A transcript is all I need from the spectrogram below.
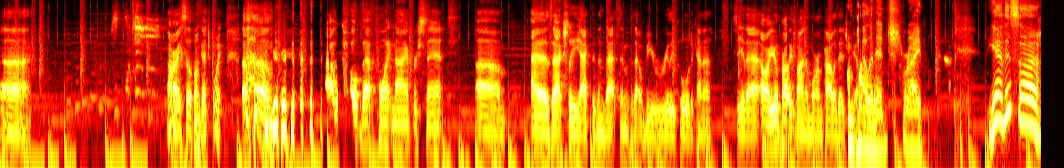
uh, all right, cell phone, got your point. Um, I would hope that 0.9 percent um, is actually active in VATSIM because that would be really cool to kind of see that. Or you'll probably find them more on Pilot Edge. On Pilot Edge, right? Yeah, this uh,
